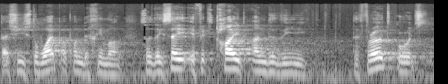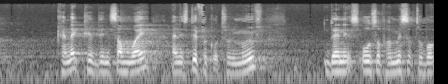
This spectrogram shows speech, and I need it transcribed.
that she used to wipe upon the khimar. So they say if it's tied under the, the throat or it's connected in some way and it's difficult to remove, then it's also permissible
